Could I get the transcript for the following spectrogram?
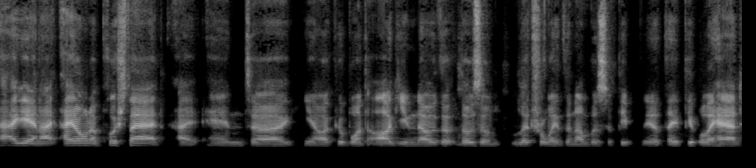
again, I, I don't want to push that. I, and, uh, you know, if people want to argue, no, th- those are literally the numbers of people, you know, they, people they had.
